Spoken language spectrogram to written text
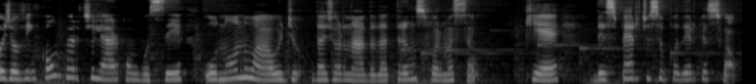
Hoje eu vim compartilhar com você o nono áudio da jornada da transformação, que é Desperte o seu poder pessoal.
